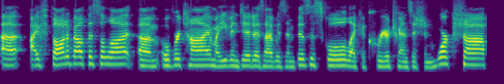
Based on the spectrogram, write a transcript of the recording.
uh, I've thought about this a lot um, over time. I even did as I was in business school, like a career transition workshop.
